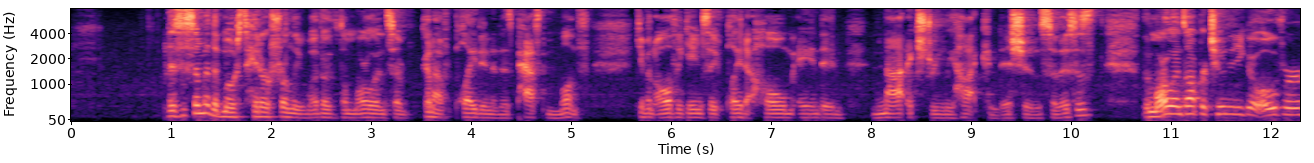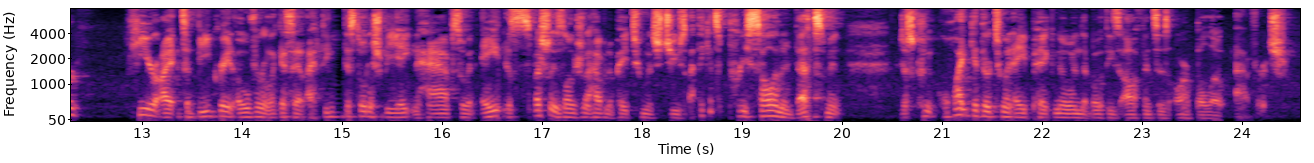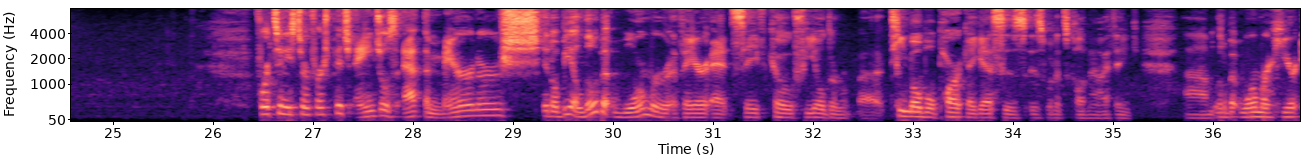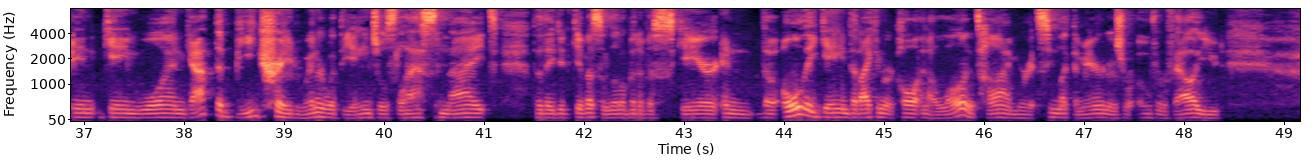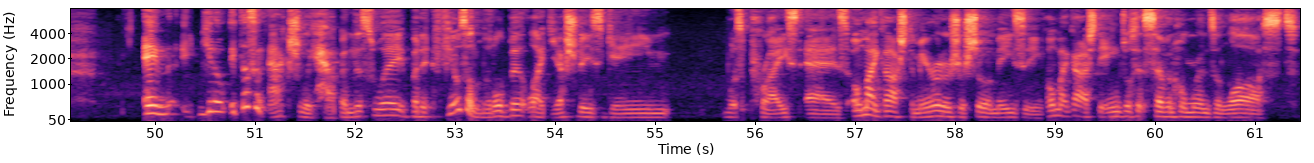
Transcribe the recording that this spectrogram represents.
this is some of the most hitter friendly weather that the Marlins have kind of played in in this past month, given all the games they've played at home and in not extremely hot conditions. So this is the Marlins' opportunity to go over here, I, it's a B grade over. Like I said, I think this total should be eight and a half. So at eight, especially as long as you're not having to pay too much juice, I think it's a pretty solid investment. Just couldn't quite get there to an A pick, knowing that both these offenses are below average. 14 Eastern first pitch, Angels at the Mariners. It'll be a little bit warmer there at Safeco Field or uh, T-Mobile Park, I guess is, is what it's called now, I think. Um, a little bit warmer here in game one. Got the B grade winner with the Angels last night, though they did give us a little bit of a scare. And the only game that I can recall in a long time where it seemed like the Mariners were overvalued. And, you know, it doesn't actually happen this way, but it feels a little bit like yesterday's game was priced as, oh my gosh, the Mariners are so amazing. Oh my gosh, the Angels hit seven home runs and lost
